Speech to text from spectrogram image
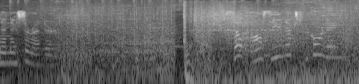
And then they surrender. So, I'll see you next recording.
